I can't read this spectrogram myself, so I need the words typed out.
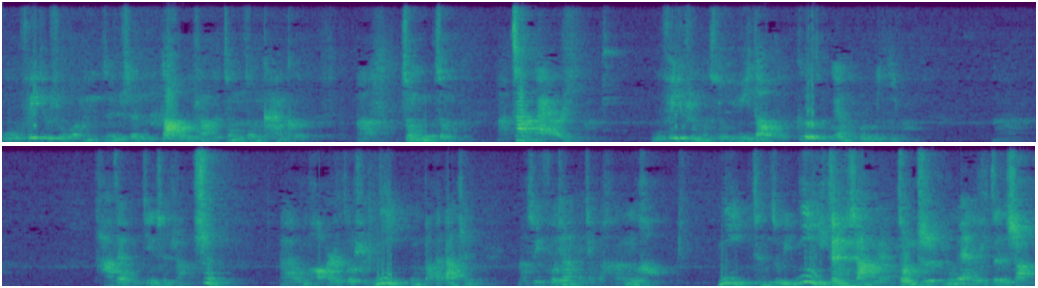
无非就是我们人生道路上的种种坎坷，啊，种种啊障碍而已，无非就是我们所遇到的各种各样的不如意嘛，啊，它在我们精神上顺，啊，我们好好的做事；逆，我们把它当成啊，所以佛教里面讲的很好。逆称之为逆增上缘，总之永远都是增上。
